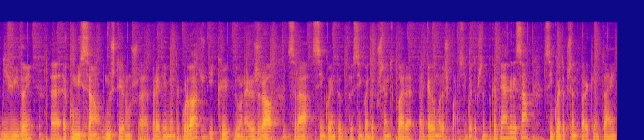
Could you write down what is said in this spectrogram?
dividem uh, a comissão nos termos uh, previamente acordados e que, de maneira geral, será 50%, 50 para, para cada uma das partes. 50% para quem tem a agressão, 50% para quem tem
